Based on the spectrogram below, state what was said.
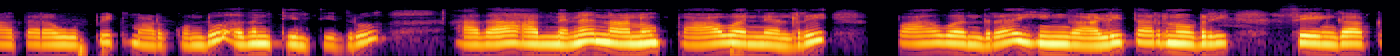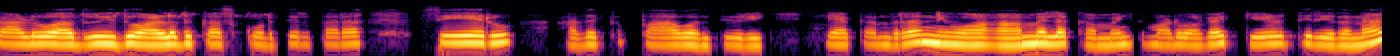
ಆ ಥರ ಉಪ್ಪಿಟ್ಟು ಮಾಡಿಕೊಂಡು ಅದನ್ನು ತಿಂತಿದ್ರು. ಅದಾದ್ಮೇಲೆ ನಾನು ಪಾವ್ ಅನ್ನಲ್ರಿ. ಪಾವ್ ಅಂದ್ರೆ ಹಿಂಗೆ ಅಳಿತಾರೆ ನೋಡ್ರಿ. ಶೇಂಗಾ ಕಾಳು ಅದು ಇದು ಅಳದ ಕಾಸು ಕೊಡ್ತಿರ್ತಾರೆ. ಸೇರು ಅದಕ್ಕೆ ಪಾವ್ ಅಂತೀವ್ರಿ. ಯಾಕಂದ್ರೆ ನೀವು ಆಮೇಲೆ ಕಮೆಂಟ್ ಮಾಡುವಾಗ ಕೇಳ್ತೀರಿ ಅದನ್ನು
